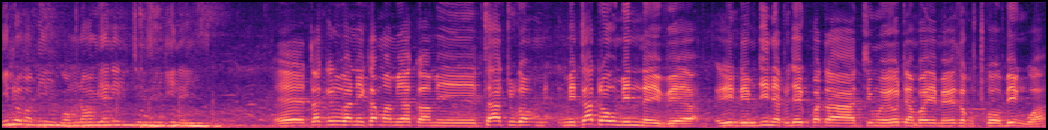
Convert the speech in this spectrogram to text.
Nyinyi ndio mabingwa, mnawaambia nini timu zingine hizi? E, takriban kama miaka mitatu, mitatu au minne hivi Lindi mjini hatujai kupata timu yoyote ambayo imeweza kuchukua ubingwa.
